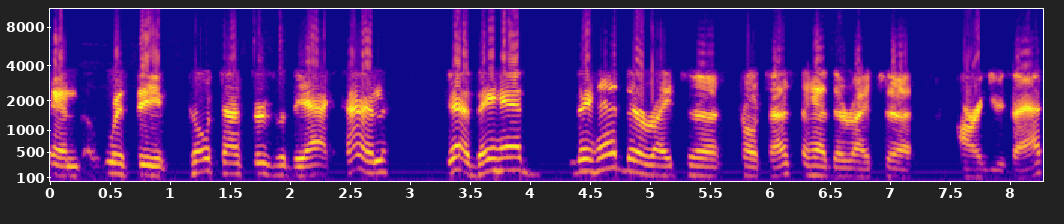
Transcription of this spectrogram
and with the protesters with the Act Ten, yeah, they had they had their right to protest. They had their right to argue that.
